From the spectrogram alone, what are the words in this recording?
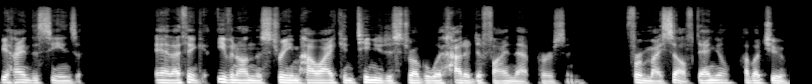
behind the scenes, and I think even on the stream, how I continue to struggle with how to define that person for myself. Daniel, how about you?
